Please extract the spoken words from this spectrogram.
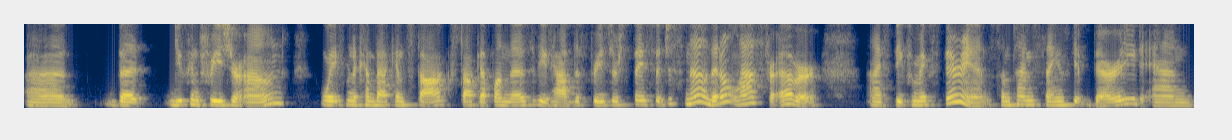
uh, but you can freeze your own. Wait for them to come back in stock. Stock up on those if you have the freezer space. But just know they don't last forever. And I speak from experience. Sometimes things get buried and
